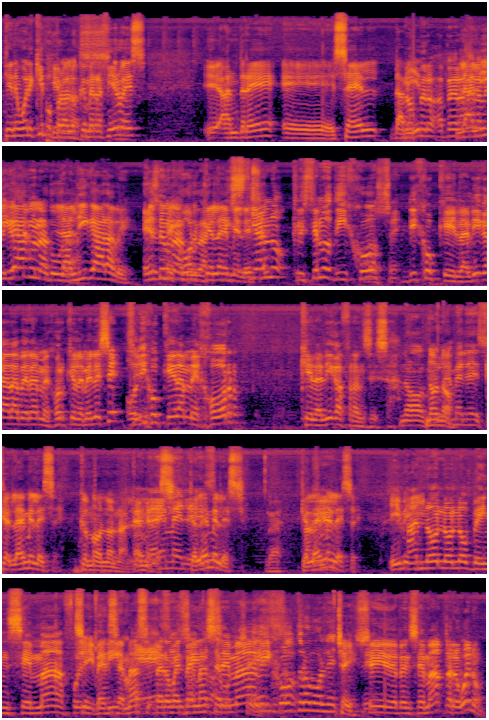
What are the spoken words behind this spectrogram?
tiene buen equipo, ¿Quién pero a lo que me refiero es eh, André, eh, Cel, David. pero- pero, la, Liga, la Liga Árabe es mejor duda. que la MLS. Cristiano, Cristiano dijo, No sé. dijo que la Liga Árabe era mejor que la MLS o dijo que era mejor que la Liga Francesa. No, No, que la no, MLS. que la MLS. Que No, no, no, la Que la MLS. MLS. Que la MLS. Ah, Que la. MLS. Y- ah, no, no, no, Benzema fue Sí, el que Benzema, dijo. sí, pero Benzema dijo... otro boleto. Sí. Sí, de Benzema, pero bueno,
